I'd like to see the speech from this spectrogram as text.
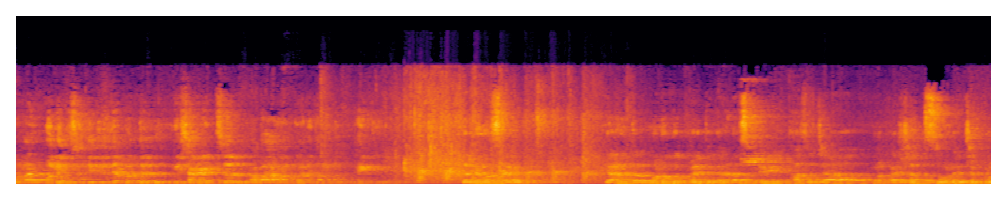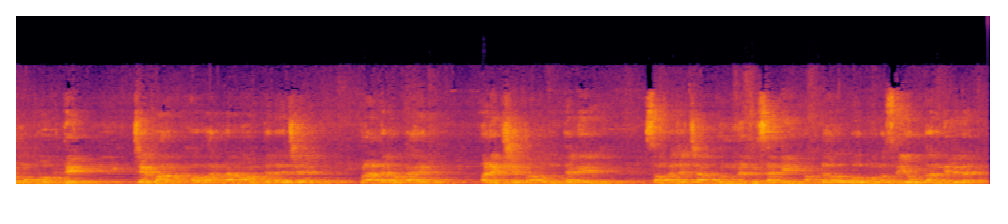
मला बोलायची संधी दिली त्याबद्दल मी सगळ्यांचं आभार मानतो आणि थांबतो. थँक्यू धन्यवाद साहेब. यानंतर मनोगत व्यक्त करण्यासाठी आजच्या प्रकाशन सोहळ्याचे प्रमुख वक्ते जे वारणा महाविद्यालयाचे प्राध्यापक आहेत अनेक क्षेत्रामधून त्यांनी समाजाच्या उन्नतीसाठी आपलं बहुमोलाचं असं योगदान दिलेलं आहे.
